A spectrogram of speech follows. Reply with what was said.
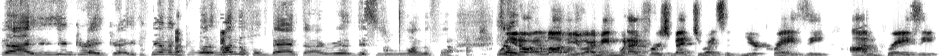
Nah, you- you're great, Greg. We have a wonderful banter. I really, this is wonderful. Well, So- you know, I love you. I mean, when I first met you, I said, You're crazy. I'm crazy.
